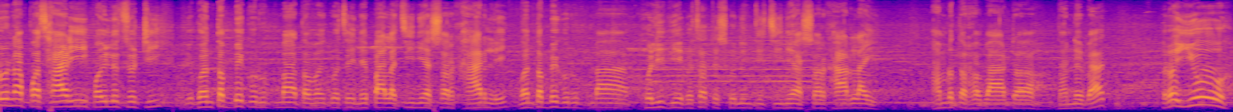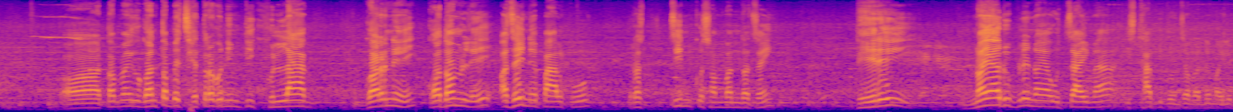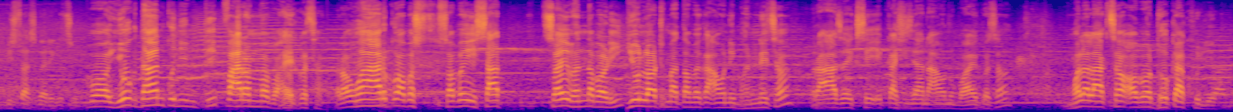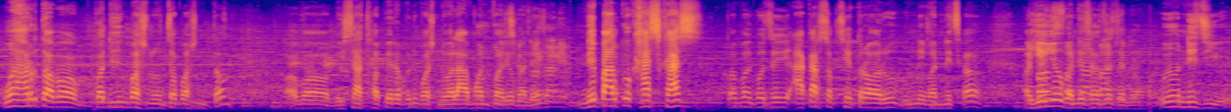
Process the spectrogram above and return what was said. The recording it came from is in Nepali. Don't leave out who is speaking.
Speaker 1: कोरोना पछाडि पहिलोचोटि यो गन्तव्यको रूपमा तपाईँको चाहिँ नेपाललाई चिनिया सरकारले गन्तव्यको रूपमा खोलिदिएको छ। त्यसको निम्ति चिनिया सरकारलाई हाम्रो तर्फबाट धन्यवाद। र यो तपाईँको गन्तव्य क्षेत्रको निम्ति खुल्ला गर्ने कदमले अझै नेपालको र चिनको सम्बन्ध चाहिँ धेरै नयाँ रूपले नयाँ उचाइमा स्थापित हुन्छ भन्ने मैले विश्वास गरेको छु। अब योगदानको निम्ति प्रारम्भ भएको छ। र उहाँहरूको अब सबै सात सयभन्दा बढी यो लटमा तपाईँको आउने भन्ने छ र आज एक सय एक्कासीजना आउनु भएको छ। मलाई लाग्छ अब ढोका खुल्यो। उहाँहरू त अब कति दिन बस्नुहुन्छ बस्नु त? अब भिसा थपेर पनि बस्नु होला मन पर्यो भने। नेपालको खास खास तपाईँको चाहिँ आकर्षक क्षेत्रहरू घुम्ने भन्ने छ। यो यो भन्ने छ उयो निजी हो।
